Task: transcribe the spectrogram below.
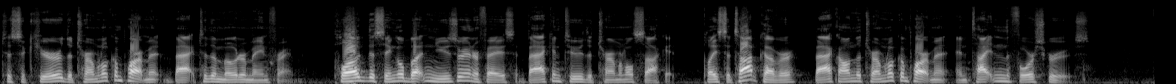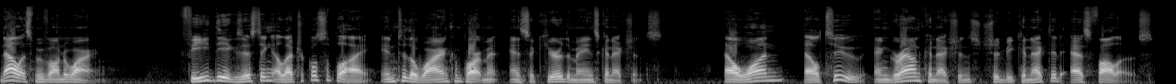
to secure the terminal compartment back to the motor mainframe. Plug the single button user interface back into the terminal socket. Place the top cover back on the terminal compartment and tighten the four screws. Now let's move on to wiring. Feed the existing electrical supply into the wiring compartment and secure the mains connections. L1, L2, and ground connections should be connected as follows.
